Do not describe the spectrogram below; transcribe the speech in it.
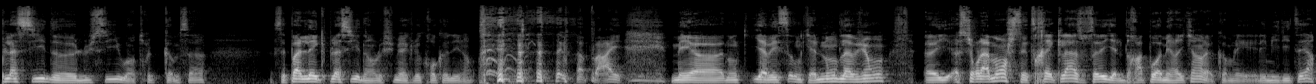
Placide Lucie ou un truc comme ça. C'est pas Lake Placide, hein, le film avec le crocodile. Hein. c'est pas pareil. Mais donc il y avait ça, donc il y a le nom de l'avion. sur la manche, c'est très classe. Vous savez, il y a le drapeau américain là, comme les, militaires.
